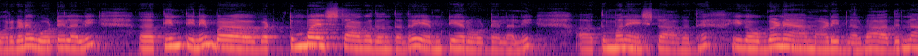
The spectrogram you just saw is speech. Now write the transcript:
ಹೊರಗಡೆ ಹೋಟೆಲಲ್ಲಿ ಆ, ತಿಂತೀನಿ ಬ ಬಟ್ ತುಂಬ ಇಷ್ಟ ಆಗೋದು ಅಂತಂದರೆ ಎಂ ಟಿ ಆರ್ ಹೋಟೆಲಲ್ಲಿ ತುಂಬಾ ಇಷ್ಟ ಆಗುತ್ತೆ. ಈಗ ಒಗ್ಗರಣೆ ಮಾಡಿದ್ನಲ್ವ ಅದನ್ನು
